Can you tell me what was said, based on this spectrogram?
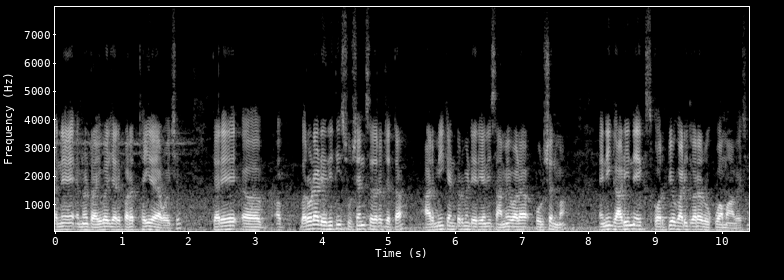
અને એમનો ડ્રાઈવર જ્યારે પરત થઈ રહ્યા હોય છે, ત્યારે બરોડા ડેરીથી સુસેન તરફ જતા આર્મી કેન્ટોનમેન્ટ એરિયાની સામેવાળા પોર્શનમાં એની ગાડીને એક સ્કોર્પિયો ગાડી દ્વારા રોકવામાં આવે છે.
